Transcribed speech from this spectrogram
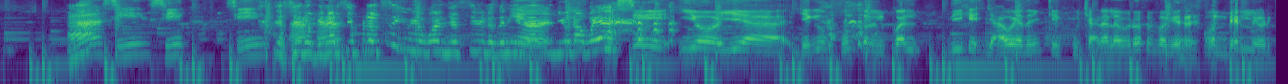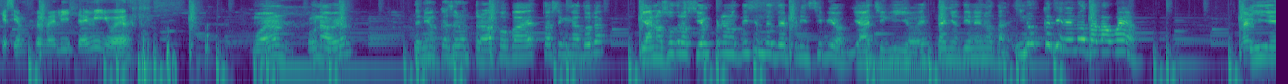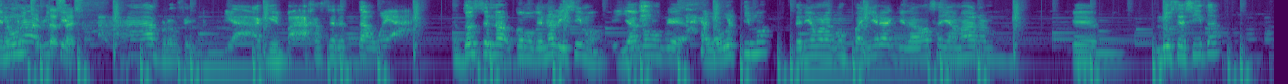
¿Ah? Ah, sí, sí, sí. Y hacían opinar siempre al simio, weón. Y el simio no tenía ni una wea. y Sí, yo ya llegué a un punto en el cual dije, ya voy a tener que escuchar a la profe para que responderle, porque siempre me elige a mí, weón. Bueno, una vez teníamos que hacer un trabajo para esta asignatura y a nosotros siempre nos dicen desde el principio, ya chiquillo, este año tiene nota. Y nunca tiene nota la wea. Y en una dije, eso. ah, profe, ya, que baja hacer esta weá. Entonces, no, como que no le hicimos. Y ya como que a lo último teníamos una compañera que la vamos a llamar eh, Lucecita,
